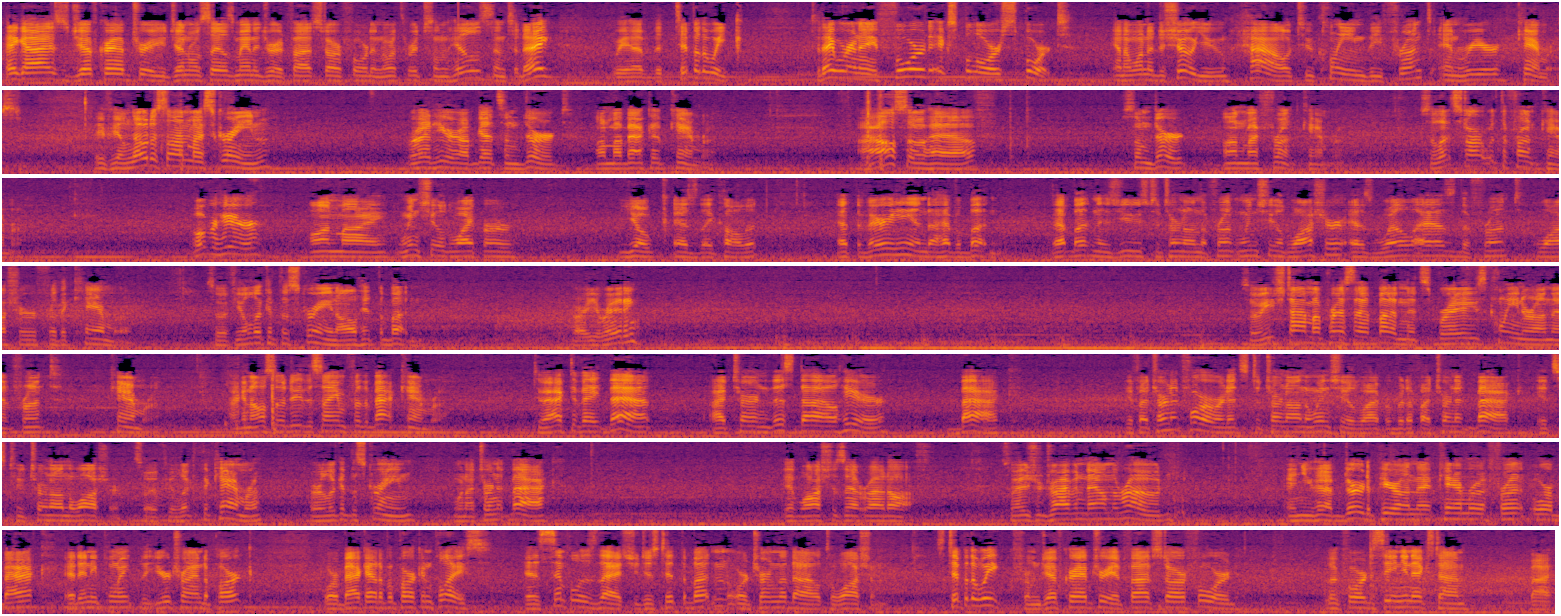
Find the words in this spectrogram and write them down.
Hey guys, Jeff Crabtree, General Sales Manager at Five Star Ford in North Richland Hills, and today we have the tip of the week. Today we're in a Ford Explorer Sport, and I wanted to show you how to clean the front and rear cameras. If you'll notice on my screen, right here I've got some dirt on my backup camera. I also have some dirt on my front camera. So let's start with the front camera. Over here on my windshield wiper yoke, as they call it, at the very end I have a button. That button is used to turn on the front windshield washer as well as the front washer for the camera. So if you'll look at the screen, I'll hit the button. Are you ready? So each time I press that button, it sprays cleaner on that front camera. I can also do the same for the back camera. To activate that, I turn this dial here back. If I turn it forward, it's to turn on the windshield wiper, but if I turn it back, it's to turn on the washer. So if you look at the camera, or look at the screen, when I turn it back, it washes that right off. So as you're driving down the road and you have dirt appear on that camera front or back at any point that you're trying to park or back out of a parking place, as simple as that, you just hit the button or turn the dial to wash them. It's tip of the week from Jeff Crabtree at Five Star Ford. Look forward to seeing you next time. Bye.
